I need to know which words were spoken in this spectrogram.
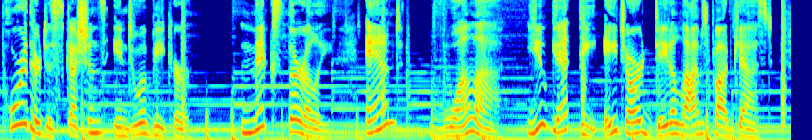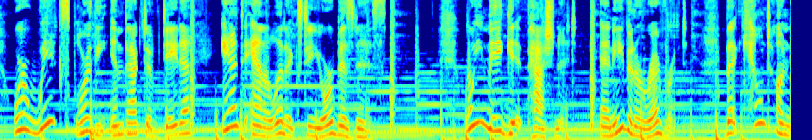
Pour their discussions into a beaker. Mix thoroughly. And voila, you get the HR Data Labs podcast, where we explore the impact of data and analytics to your business. We may get passionate and even irreverent, but count on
